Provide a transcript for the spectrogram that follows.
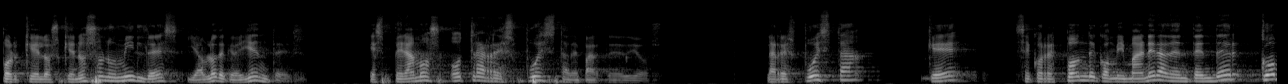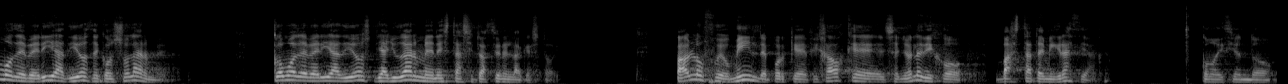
Porque los que no son humildes, y hablo de creyentes, esperamos otra respuesta de parte de Dios. La respuesta que se corresponde con mi manera de entender cómo debería Dios de consolarme, cómo debería Dios de ayudarme en esta situación en la que estoy. Pablo fue humilde porque fijaos que el Señor le dijo, bástate mi gracia, como diciendo,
